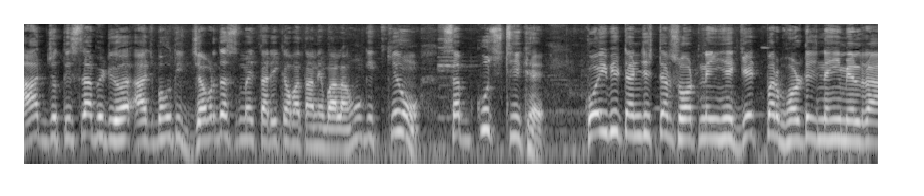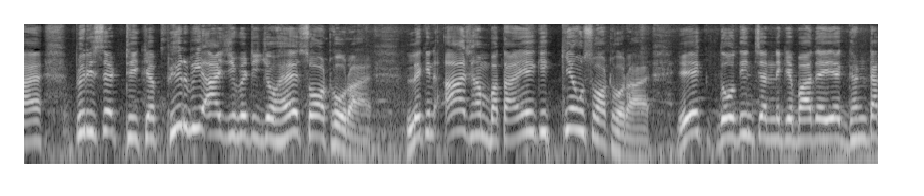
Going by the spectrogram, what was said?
आज जो तीसरा वीडियो है, आज बहुत ही ज़बरदस्त मैं तरीका बताने वाला हूँ कि क्यों सब कुछ ठीक है। कोई भी ट्रांजिस्टर शॉर्ट नहीं है, गेट पर वोल्टेज नहीं मिल रहा है प्रीसेट ठीक है, फिर भी आईजीबीटी जो है शॉर्ट हो रहा है। लेकिन आज हम बताएँगे कि क्यों शॉर्ट हो रहा है? एक, दो दिन चलने के बाद या एक घंटा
